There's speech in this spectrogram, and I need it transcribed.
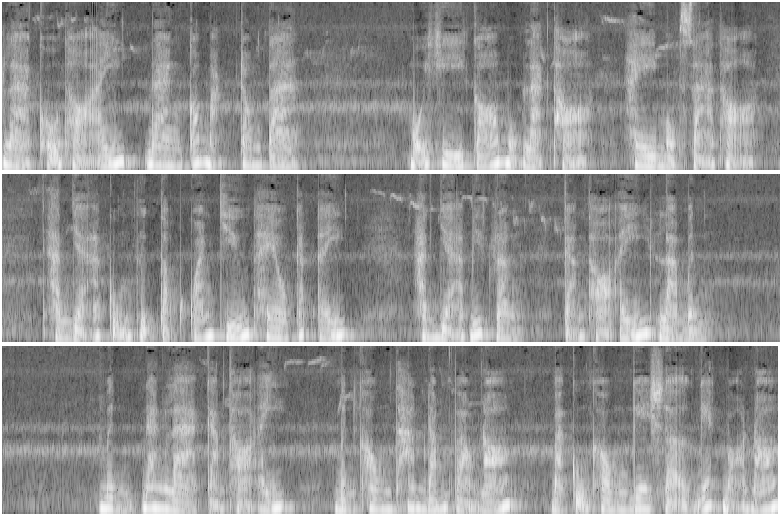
là khổ thọ ấy đang có mặt trong ta. Mỗi khi có một lạc thọ hay một xả thọ, hành giả cũng thực tập quán chiếu theo cách ấy. Hành giả biết rằng cảm thọ ấy là mình. Mình đang là cảm thọ ấy, mình không tham đắm vào nó mà cũng không ghê sợ ghét bỏ nó.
